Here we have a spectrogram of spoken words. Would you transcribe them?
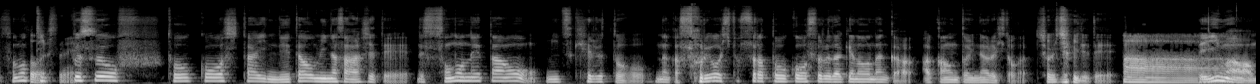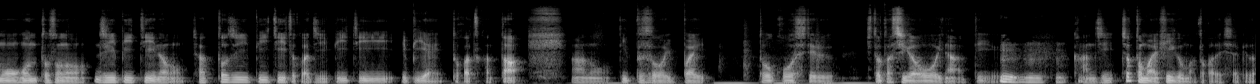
その tips を投稿したいネタをみんな探してて、で、そのネタを見つけると、なんかそれをひたすら投稿するだけのなんかアカウントになる人がちょいちょい出て、あー。で、今はもうほんとその GPT のチャット GPT とか GPT API とか使った、あの、tips をいっぱい投稿してる人たちが多いなっていううん、うん、うん。感じ。ちょっと前 Figma とかでしたけど。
